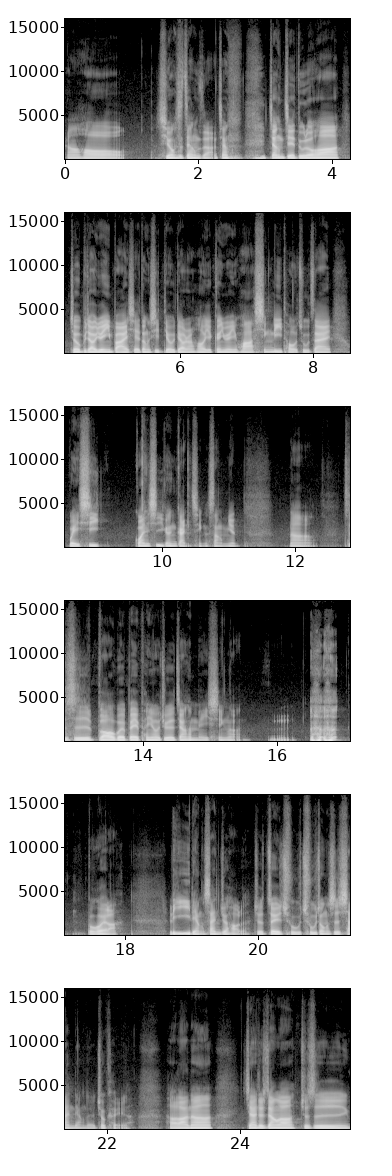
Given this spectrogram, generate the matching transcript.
然后希望是这样子啊，这样 这样解读的话，就比较愿意把一些东西丢掉，然后也更愿意花心力投注在维系关系跟感情上面。那只是不知道会不会被朋友觉得这样很没心了？嗯，不会啦。利益良善就好了，就最初初衷是善良的就可以了。好啦，那现在就这样啦，就是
